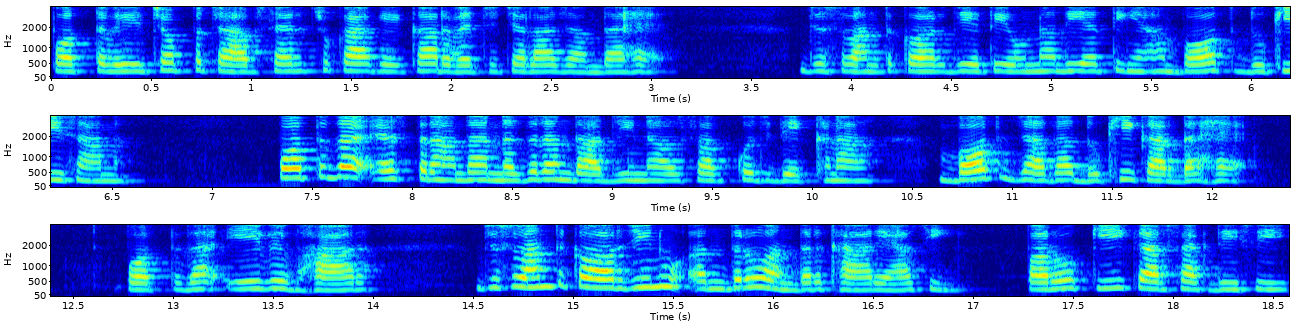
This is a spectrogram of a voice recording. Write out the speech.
ਪੁੱਤ ਵੀ ਚੁੱਪਚਾਪ ਸਿਰ ਝੁਕਾ ਕੇ ਘਰ ਵਿੱਚ ਚਲਾ ਜਾਂਦਾ ਹੈ। ਜਸਵੰਤ ਕੌਰ ਜੀ ਤੇ ਉਹਨਾਂ ਦੀਆਂ ਧੀਆਂ ਬਹੁਤ ਦੁਖੀ ਸਨ। ਪੁੱਤ ਦਾ ਇਸ ਤਰ੍ਹਾਂ ਦਾ ਨਜ਼ਰਅੰਦਾਜ਼ੀ ਨਾਲ ਸਭ ਕੁਝ ਦੇਖਣਾ ਬਹੁਤ ਜ਼ਿਆਦਾ ਦੁਖੀ ਕਰਦਾ ਹੈ। ਪੁੱਤ ਦਾ ਇਹ ਵਿਵਹਾਰ ਜਸਵੰਤ ਕੌਰ ਜੀ ਨੂੰ ਅੰਦਰੋਂ ਅੰਦਰ ਖਾ ਰਿਹਾ ਸੀ, ਪਰ ਉਹ ਕੀ ਕਰ ਸਕਦੀ ਸੀ?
